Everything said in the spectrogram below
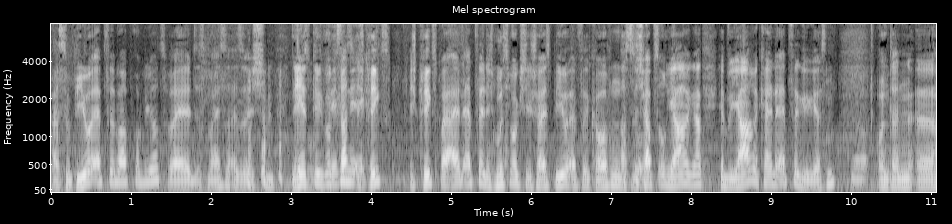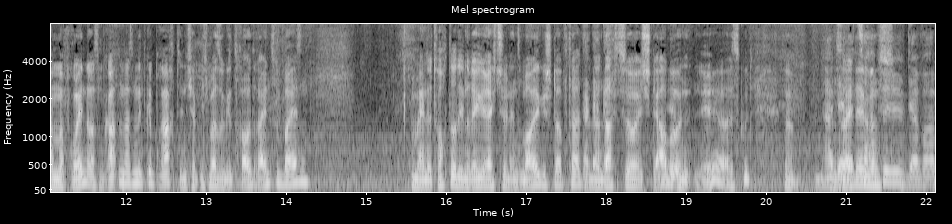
Hast du Bio-Äpfel mal probiert? Weil das meiste, also ich. Nee, es klingt wirklich Wir krass. Ich krieg's, ich krieg's bei allen Äpfeln. Ich muss wirklich die scheiß Bio-Äpfel kaufen. Das, so. Ich hab's auch Jahre gehabt. Ich habe Jahre keine Äpfel gegessen. Ja. Und dann äh, haben wir Freunde aus dem Garten was mitgebracht und ich habe mich mal so getraut reinzubeißen. Meine Tochter den regelrecht schon ins Maul gestopft hat und dann dachte ich so, ich sterbe und nee, alles gut. So, Ja, und der letzte Apfel, der war,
